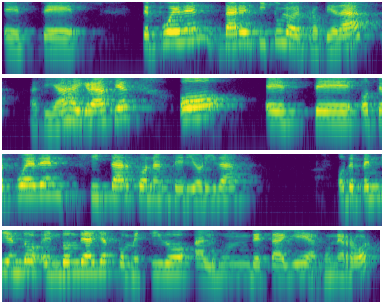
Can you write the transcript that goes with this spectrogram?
este, te pueden dar el título de propiedad, así, ay, gracias, o, este, o te pueden citar con anterioridad, o dependiendo en dónde hayas cometido algún detalle, algún error,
